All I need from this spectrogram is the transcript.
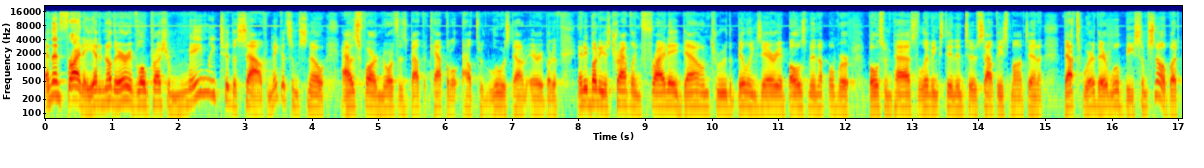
And then Friday, yet another area of low pressure, mainly to the south, making some snow as far north as about the capital out through the Lewistown area. But if anybody is traveling Friday down through the Billings area, Bozeman up over Bozeman Pass, Livingston into southeast Montana, that's where there will be some snow. But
